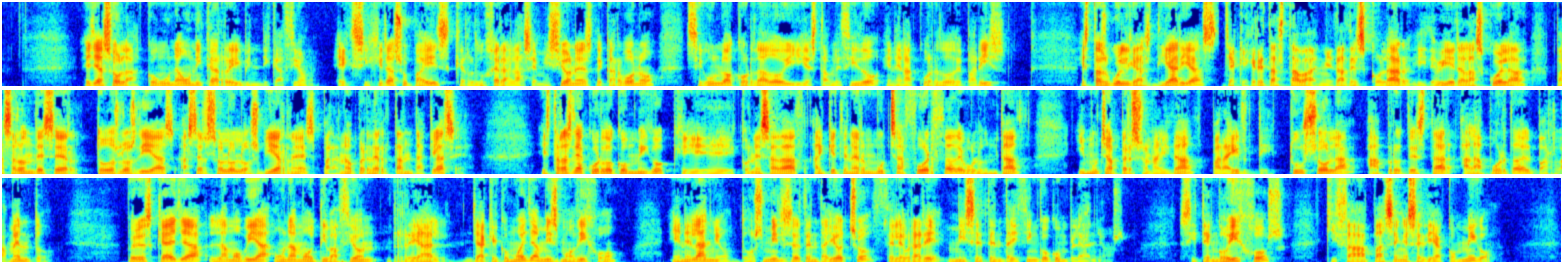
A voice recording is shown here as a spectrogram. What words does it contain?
Ella sola, con una única reivindicación, exigir a su país que redujera las emisiones de carbono según lo acordado y establecido en el Acuerdo de París. Estas huelgas diarias, ya que Greta estaba en edad escolar y debía ir a la escuela, pasaron de ser todos los días a ser solo los viernes para no perder tanta clase. Estarás de acuerdo conmigo que con esa edad hay que tener mucha fuerza de voluntad y mucha personalidad para irte tú sola a protestar a la puerta del Parlamento. Pero es que a ella la movía una motivación real, ya que como ella mismo dijo, en el año 2078 celebraré mi 75 cumpleaños. Si tengo hijos, quizá pasen ese día conmigo.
